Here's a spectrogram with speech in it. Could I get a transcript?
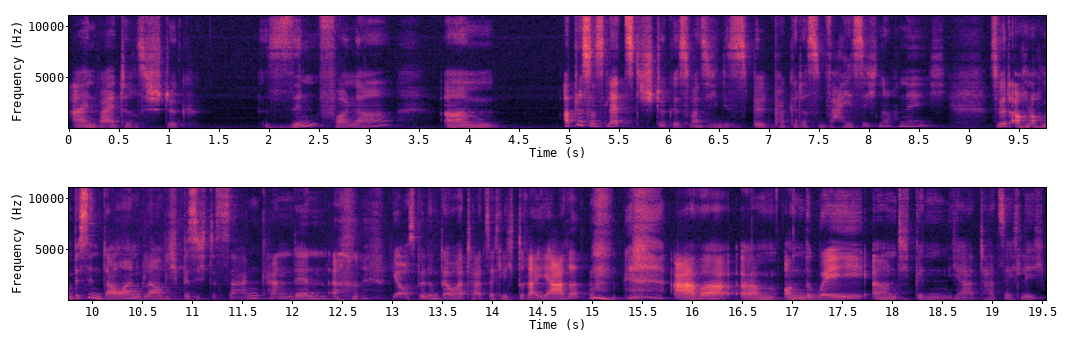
ein weiteres Stück sinnvoller. Ähm, ob das das letzte Stück ist, was ich in dieses Bild packe, das weiß ich noch nicht. Es wird auch noch ein bisschen dauern, glaube ich, bis ich das sagen kann, denn äh, die Ausbildung dauert tatsächlich drei Jahre. Aber ähm, on the way und ich bin ja tatsächlich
